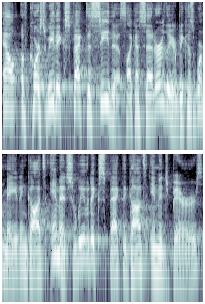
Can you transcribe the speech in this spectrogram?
Now, of course, we'd expect to see this, like I said earlier, because we're made in God's image. So we would expect that God's image bearers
